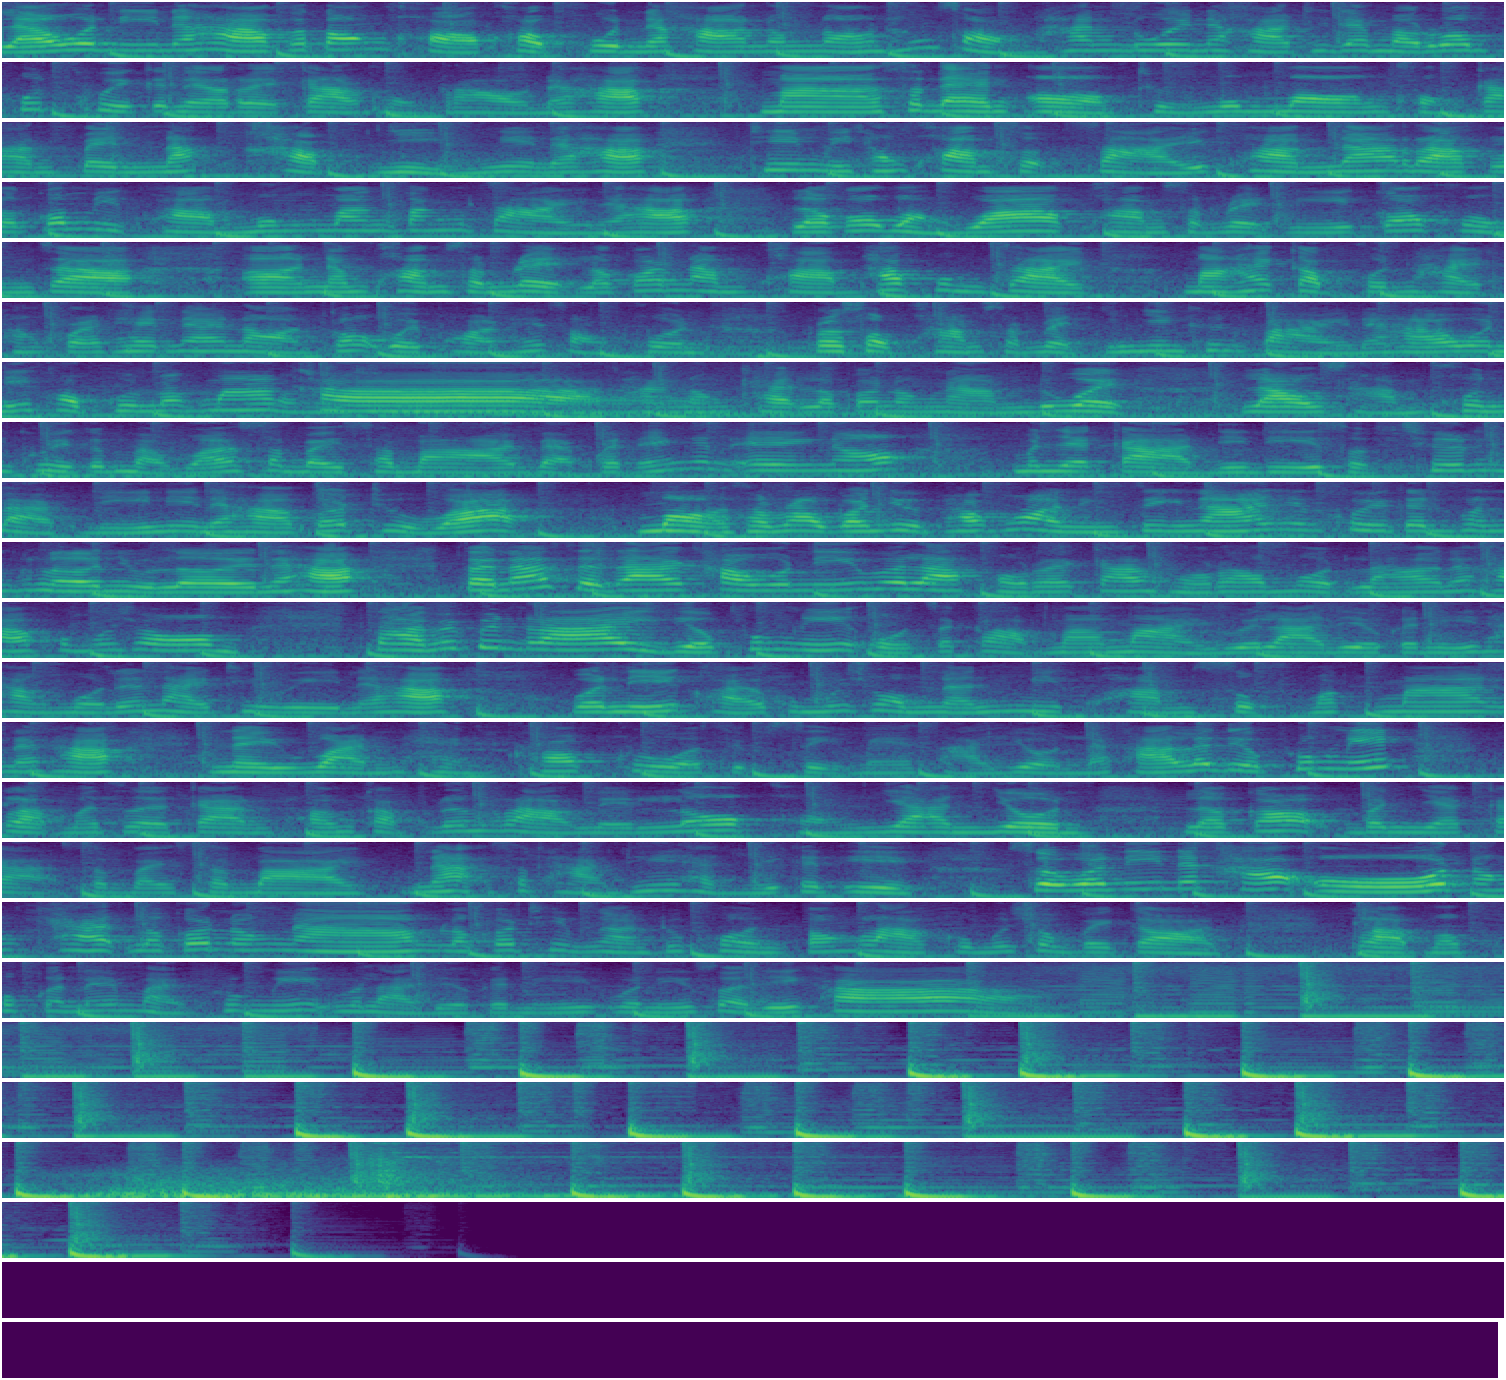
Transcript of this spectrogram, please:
แล้ววันนี้นะคะก็ต้องขอขอบคุณนะคะน้องๆ ทั้งสองท่านด้วยนะคะ ที่ได้มาร่วมพูดคุยกันในรายการของเรานะคะ มาแสดงออกถึงมุมมองของการเป็นนักขับหญิงเนี่ยนะคะ ที่มีทั้งความสดใสความน่ารัก แล้วก็มีความมุ่งมั่นตั้งใจนะคะ แล้วก็หวังว่าความสำเร็จนี้ก็คงจะเอ่อนำความสำเร็จแล้วก็นำความภาคภูมิใจ มาให้กับคนไทยทั้งประเทศแน่นอน ก็อวยพรให้สองคนประสบความสำเร็จยิ่งๆขึ้นไปนะคะ วันนี้ขอบคุณมากๆค่ะขอบคุณค่ะทางน้องแคทแล้วก็น้องน้ำด้วย เราสามคนคุยกันแบบว่าสบายๆแบบกันเองกันเองเนาะบรรยากาศดีๆสดชื่นแบบนี้นี่นะคะ ก็ถือว่าเหมาะสำหรับวันหยุดพักผ่อนจริงๆนะ ยังคุยกันเพลินๆอยู่เลยนะคะ แต่น่าเสียดายค่ะวันนี้เวลาของรายการของเราหมดแล้วนะคะคุณผู้ชม แต่ไม่เป็นไรเดี๋ยวพรุ่งนี้โอจะกลับมาใหม่เวลาเดียวกันนี้ทาง Modern Night TV นะคะ วันนี้ขอให้คุณผู้ชมนั้นมีความสุขมากๆนะคะ ในวันแห่งครอบครัว 14 เมษายนนะคะ และเดี๋ยวพรุ่งนี้กลับมาเจอกันพร้อมกับเรื่องราวในโลกของยานยนต์ แล้วก็บรรยากาศสบายๆณสถานที่แห่งนี้กันอีก ส่วนวันนี้นะคะโอ้น้องแคทแล้วก็น้องน้ำแล้วก็ทีมงานทุกคนต้องลาคุณผู้ชมไปก่อนกลับมาพบกันได้ใหม่พรุ่งนี้เวลาเดียวกันนี้ วันนี้สวัสดีค่ะ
